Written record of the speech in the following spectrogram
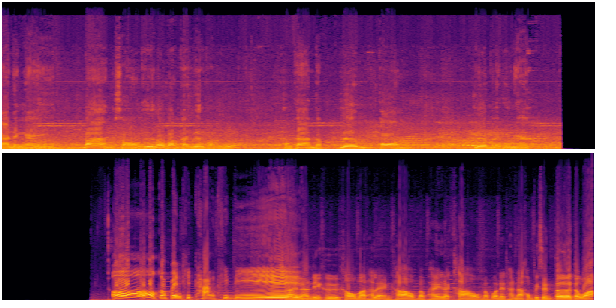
งานยังไงบ้างสองคือเราวางแผนเรื่องของของการแบบเริ่มออม เริ่มอะไรพวกเนี้ย โอ้ก็เป็นทิศทางที่ดีใช่นะนี่คือเขามาแถลงข่าวแบบให้นักข่าวแบบว่าในฐานะของพรีเซนเตอร์ แต่ว่า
